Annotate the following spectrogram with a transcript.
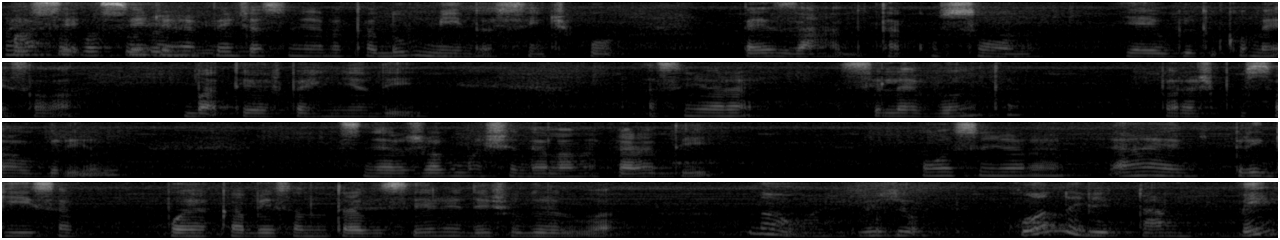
Mas se, se de repente a senhora tá dormindo assim, tipo, pesado, tá com sono, e aí o grilo começa lá, bateu as perninhas dele. A senhora se levanta para expulsar o grilo, a senhora joga uma chinela na cara dele, ou a senhora, ah, é preguiça, põe a cabeça no travesseiro e deixa o grilo lá. Não, às vezes eu, quando ele está bem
